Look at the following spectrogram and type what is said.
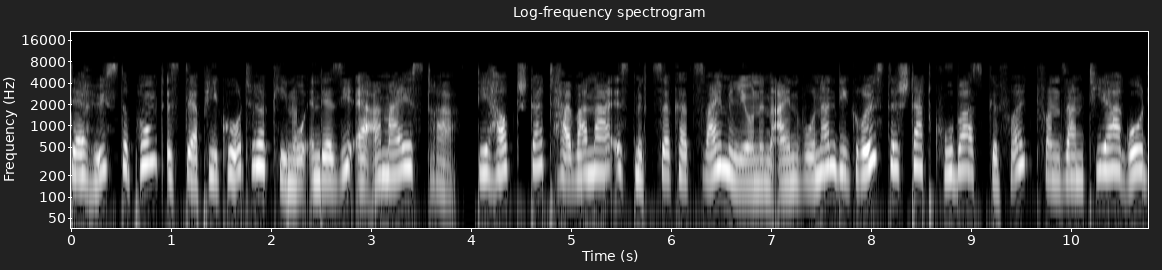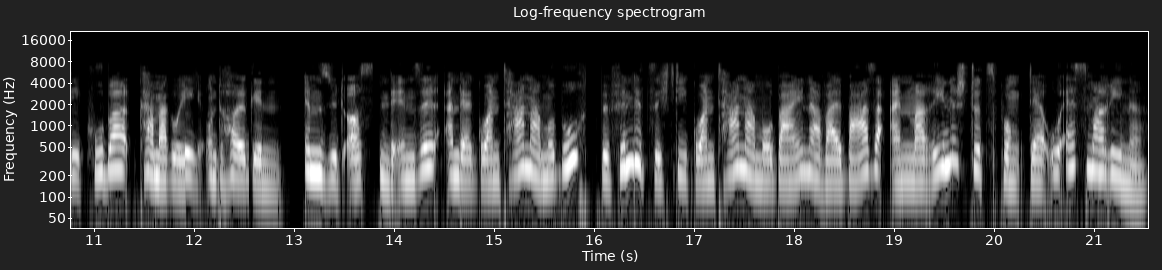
Der höchste Punkt ist der Pico Turquino in der Sierra Maestra. Die Hauptstadt Havanna ist mit ca. 2 Millionen Einwohnern die größte Stadt Kubas, gefolgt von Santiago de Cuba, Camagüey und Holguin. Im Südosten der Insel, an der Guantanamo-Bucht, befindet sich die Guantanamo Bay Naval Base, ein Marinestützpunkt der US-Marine.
